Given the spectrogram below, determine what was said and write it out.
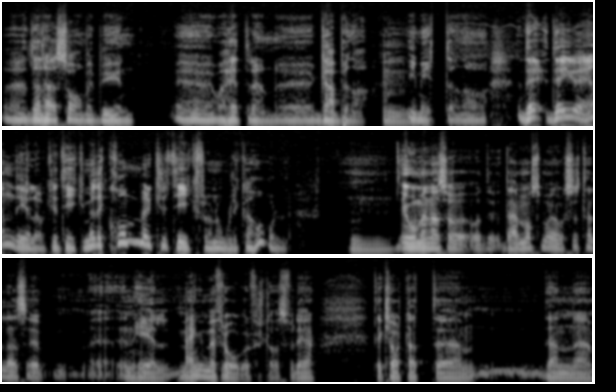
eh, den här samebyn eh, vad heter den, eh, Gabberna mm. i mitten. Och det, det, är ju en del av kritiken, men det kommer kritik från olika håll. Mm. Jo, men alltså, där måste man ju också ställa sig eh, en hel mängd med frågor förstås. För det, det är klart att eh, den, eh,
